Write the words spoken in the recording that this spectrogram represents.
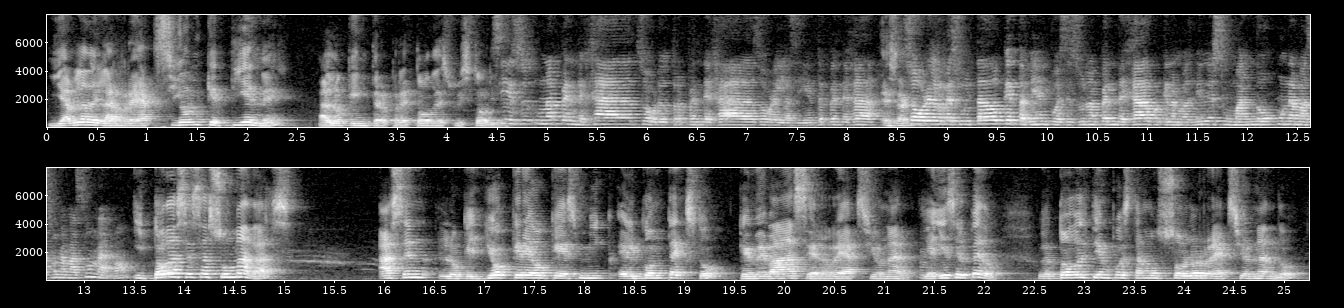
y habla de la reacción que tiene a lo que interpretó de su historia. Sí, eso es una pendejada sobre otra pendejada, sobre la siguiente pendejada, sobre el resultado que también pues es una pendejada porque nada más viene sumando una más una más una, ¿no? Y todas esas sumadas hacen lo que yo creo que es mi, el contexto que me va a hacer reaccionar. Y ahí es el pedo. O sea, todo el tiempo estamos solo reaccionando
